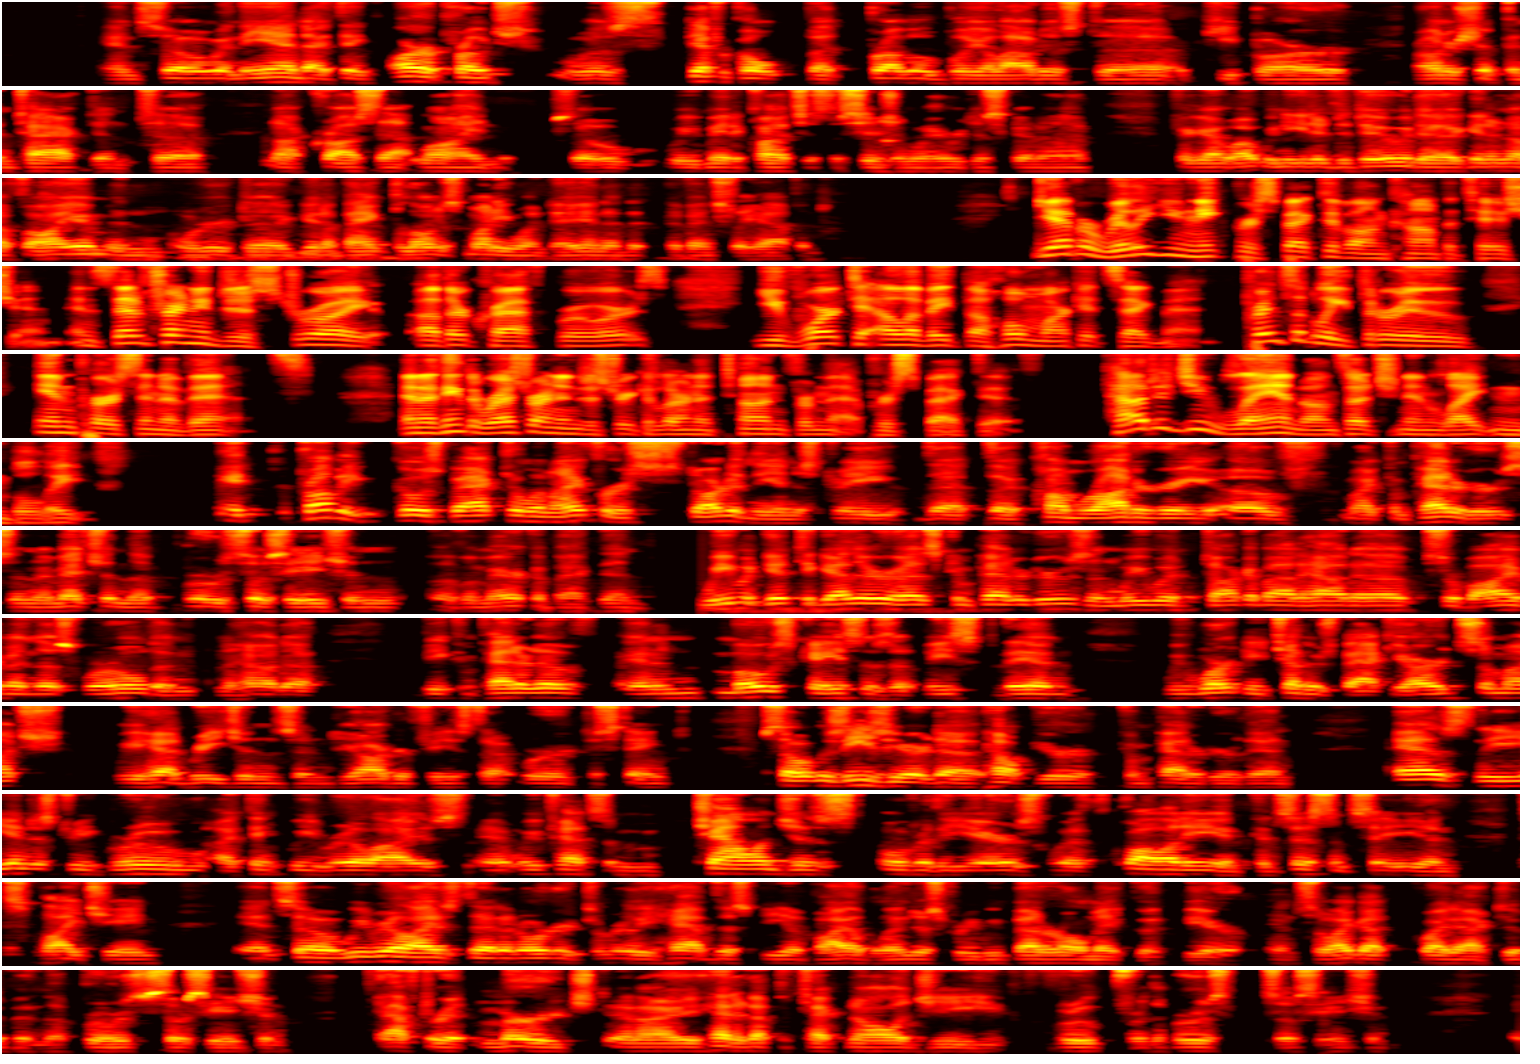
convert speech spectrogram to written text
And so, in the end, I think our approach was difficult, but probably allowed us to keep our ownership intact and to not cross that line. So, we made a conscious decision we were just going to figure out what we needed to do to get enough volume in order to get a bank to loan us money one day, and it eventually happened. You have a really unique perspective on competition. Instead of trying to destroy other craft brewers, you've worked to elevate the whole market segment, principally through in person events. And I think the restaurant industry could learn a ton from that perspective. How did you land on such an enlightened belief? It probably goes back to when I first started in the industry that the camaraderie of my competitors, and I mentioned the Brewer Association of America back then, we would get together as competitors and we would talk about how to survive in this world and, and how to be competitive. And in most cases, at least then, we weren't in each other's backyards so much. We had regions and geographies that were distinct. So it was easier to help your competitor then as the industry grew, I think we realized, and we've had some challenges over the years with quality and consistency and supply chain. And so we realized that in order to really have this be a viable industry, we better all make good beer. And so I got quite active in the Brewers Association after it merged, and I headed up the technology group for the Brewers Association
